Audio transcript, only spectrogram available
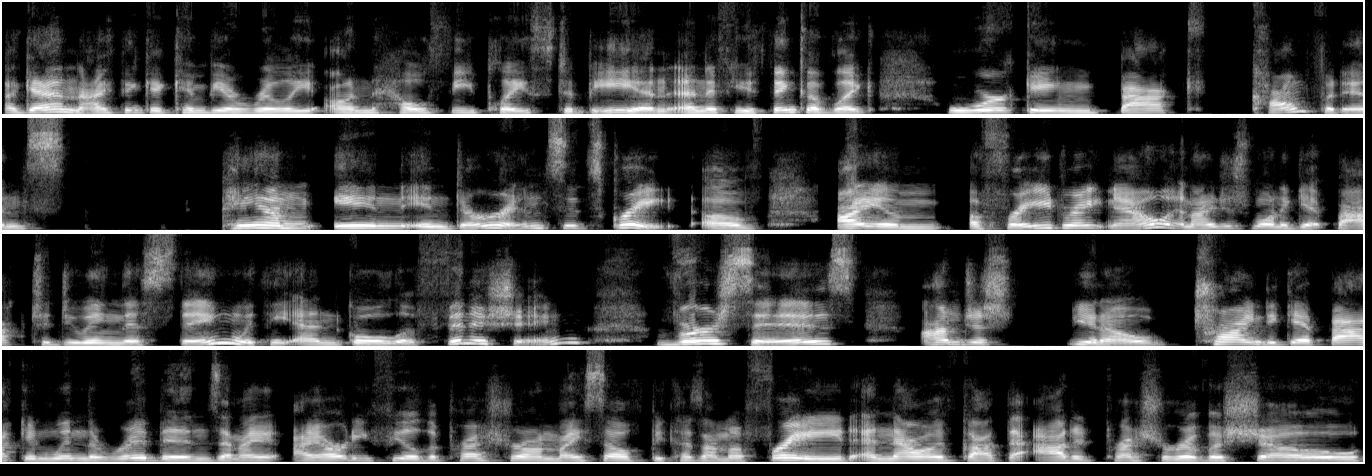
again i think it can be a really unhealthy place to be and and if you think of like working back confidence Pam in endurance, it's great. Of I am afraid right now and I just want to get back to doing this thing with the end goal of finishing versus I'm just you know trying to get back and win the ribbons and i i already feel the pressure on myself because i'm afraid and now i've got the added pressure of a show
